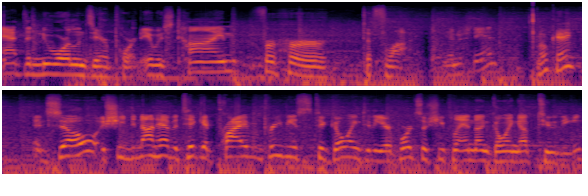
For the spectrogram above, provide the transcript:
at the New Orleans airport. It was time for her to fly. You understand? Okay. And so she did not have a ticket pri- previous to going to the airport, so she planned on going up to the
